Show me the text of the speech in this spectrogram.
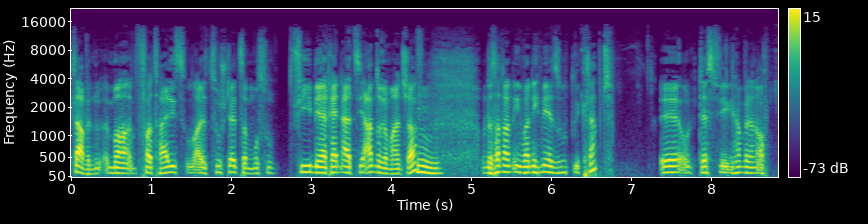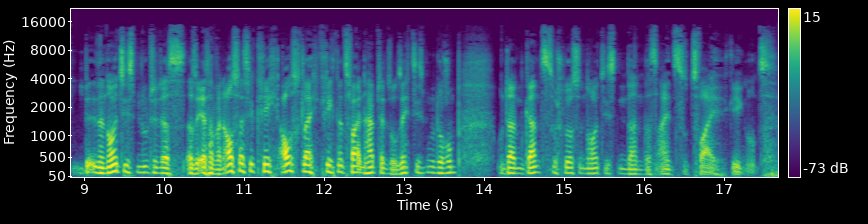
klar, wenn du immer verteidigst und alles zustellst, dann musst du viel mehr rennen als die andere Mannschaft. Mhm. Und das hat dann irgendwann nicht mehr so gut geklappt. Äh, und deswegen haben wir dann auch in der 90. Minute das, also erst haben wir einen Ausgleich gekriegt, Ausgleich gekriegt in der zweiten Halbzeit, so 60 Minuten rum. Und dann ganz zu Schluss in 90. dann das 1 zu 2 gegen uns.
